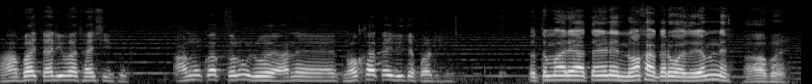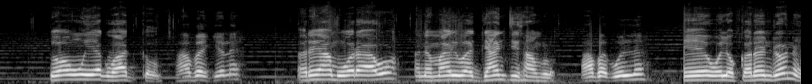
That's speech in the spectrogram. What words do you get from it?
હા ભાઈ તારી વાત સાચી છે. આનું કાંક કરવું જોઈએ અને નોખા કઈ રીતે પાડશું? તો તમારે આ ત્રણે નોખા કરવા છે એમને? હા ભાઈ. તો હું એક વાત કહું. હા ભાઈ કે ને અરે આ મોરા આવો અને મારી વાત ધ્યાનથી સાંભળો. હા ભાઈ બોલ ને. એ ઓલો કરણ જો ને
